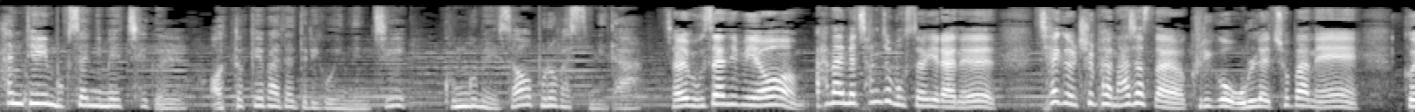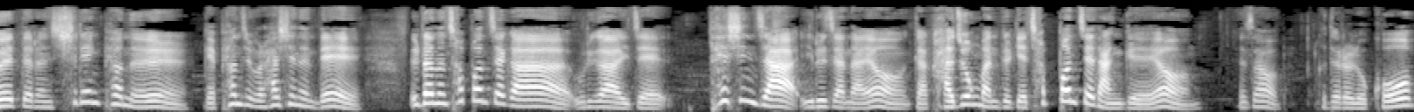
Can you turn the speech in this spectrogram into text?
한태희 목사님의 책을 어떻게 받아들이고 있는지 궁금해서 물어봤습니다. 저희 목사님이요 하나님의 창조 목적이라는 책을 출판하셨어요. 그리고 올해 초반에 그에 따른 실행편을 편집을 하시는데 일단은 첫 번째가 우리가 이제 태신자 이르잖아요. 그러니까 가족 만들기의 첫 번째 단계예요. 그래서 그들을 놓고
